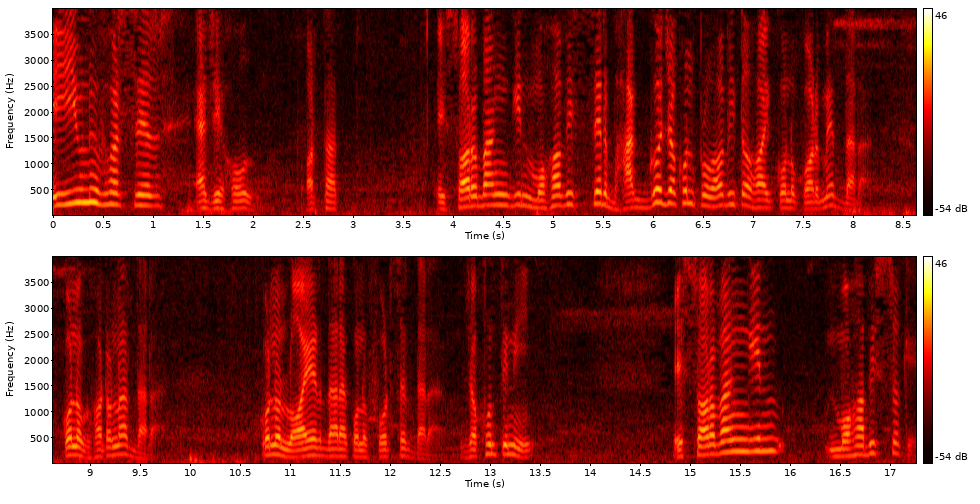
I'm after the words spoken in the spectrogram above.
এই ইউনিভার্সের অ্যাজ এ হোল অর্থাৎ এই সর্বাঙ্গীন মহাবিশ্বের ভাগ্য যখন প্রভাবিত হয় কোনো কর্মের দ্বারা, কোনো ঘটনার দ্বারা, কোনো লয়ের দ্বারা, কোনো ফোর্সের দ্বারা, যখন তিনি এই সর্বাঙ্গীন মহাবিশ্বকে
